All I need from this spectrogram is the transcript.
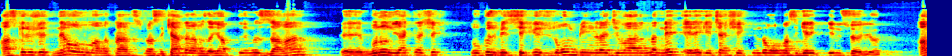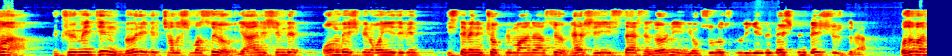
Asgari ücret ne olmalı tartışması kendi aramızda yaptığımız zaman e, bunun yaklaşık 9810 bin lira civarında net ele geçen şeklinde olması gerektiğini söylüyor. Ama hükümetin böyle bir çalışması yok. Yani şimdi 15 bin 17 bin istemenin çok bir manası yok. Her şeyi isterseniz. Örneğin yoksulluk sınırı 25 bin 500 lira. O zaman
